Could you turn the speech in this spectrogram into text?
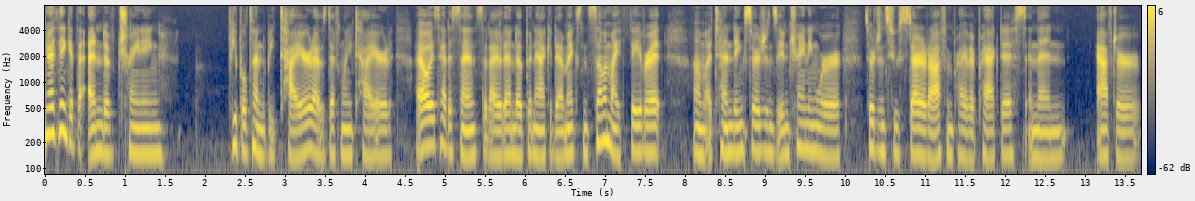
I think at the end of training, people tend to be tired. I was definitely tired. I always had a sense that I would end up in academics, and some of my favorite um, attending surgeons in training were surgeons who started off in private practice and then, after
